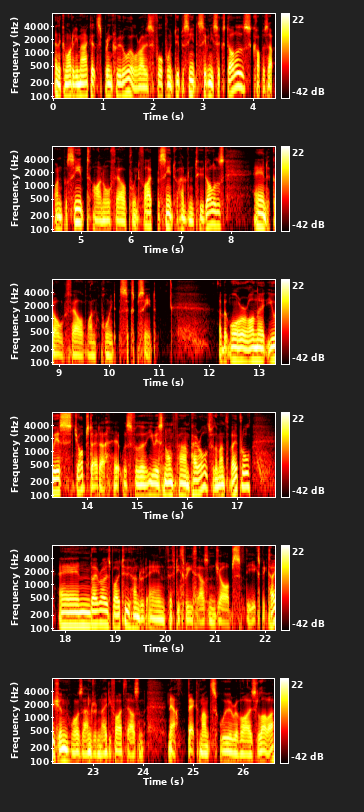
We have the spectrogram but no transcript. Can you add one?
In the commodity markets, Brent crude oil rose 4.2% to $76, copper's up 1%, iron ore fell 0.5% to $102, and gold fell 1.6%. A bit more on that US jobs data. It was for the US non farm payrolls for the month of April, and they rose by 253,000 jobs. The expectation was 185,000. Now, back months were revised lower.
